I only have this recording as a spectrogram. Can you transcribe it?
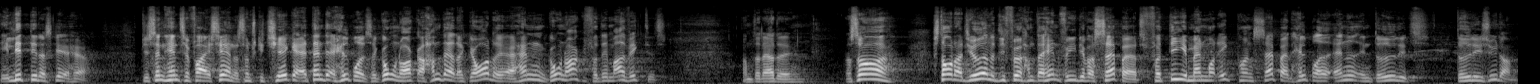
Det er lidt det, der sker her. De er sendt hen til farisæerne, som skal tjekke, at den der helbredelse er god nok, og ham der, der gjorde det, er han god nok, for det er meget vigtigt, om den er det. Og så står der, at jøderne de førte ham derhen, fordi det var sabbat, fordi man måtte ikke på en sabbat helbrede andet end dødeligt, dødelige sygdomme.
